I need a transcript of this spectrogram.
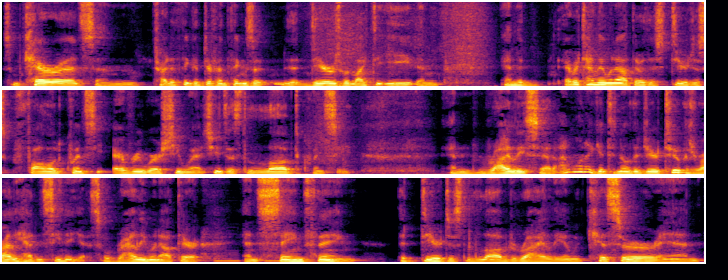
some carrots and tried to think of different things that, that deers would like to eat. And and the, every time they went out there, this deer just followed Quincy everywhere she went. She just loved Quincy. And Riley said, I want to get to know the deer too, because Riley hadn't seen it yet. So Riley went out there, and same thing. The deer just loved Riley and would kiss her and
